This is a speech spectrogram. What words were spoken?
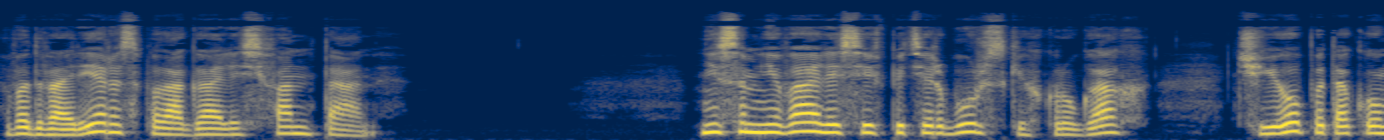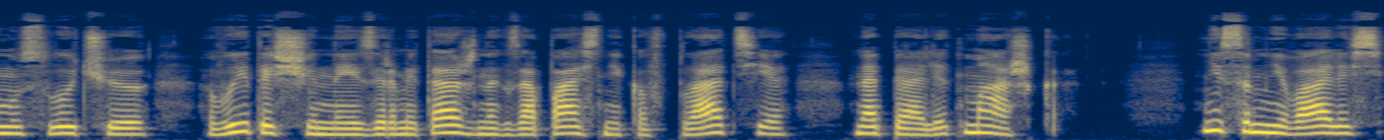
Во дворе располагались фонтаны. Не сомневались и в петербургских кругах, чье по такому случаю вытащенное из эрмитажных запасников платье напялит Машка не сомневались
